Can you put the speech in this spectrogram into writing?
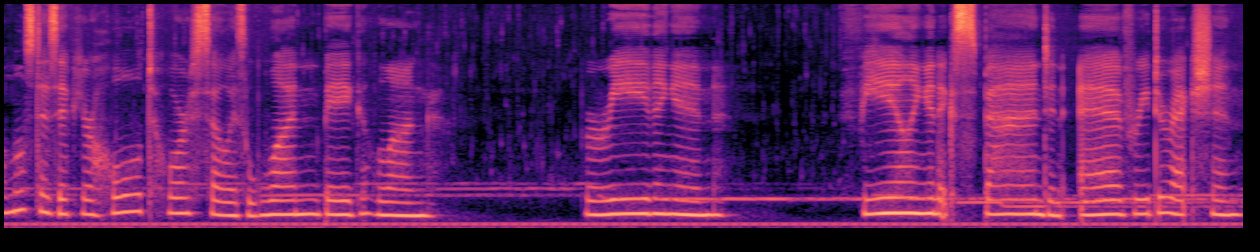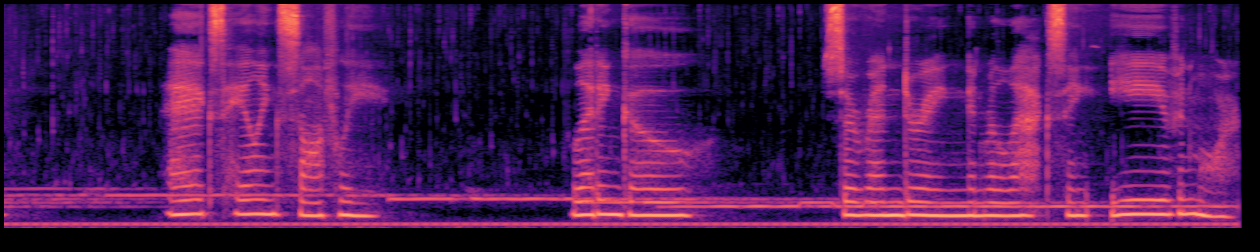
almost as if your whole torso is one big lung. Breathing in feeling it expand in every direction. Exhaling softly, letting go, surrendering and relaxing even more.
